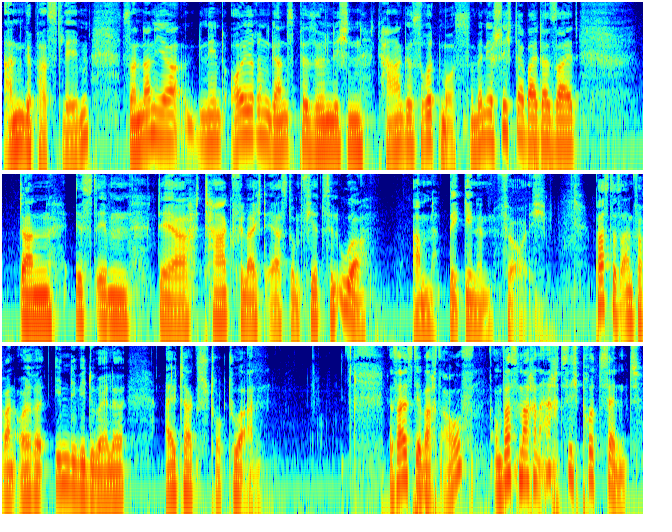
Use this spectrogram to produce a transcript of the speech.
angepasst leben, sondern ihr nehmt euren ganz persönlichen Tagesrhythmus. Und wenn ihr Schichtarbeiter seid, dann ist eben der Tag vielleicht erst um 14 Uhr am Beginnen für euch. Passt das einfach an eure individuelle Alltagsstruktur an. Das heißt, ihr wacht auf und was machen 80 Prozent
